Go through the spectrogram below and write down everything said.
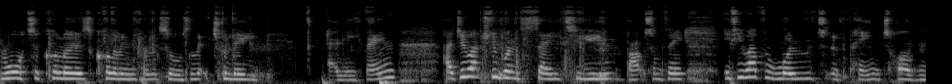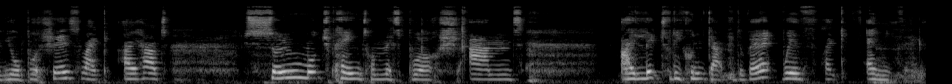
watercolours, colouring pencils, literally anything. I do actually want to say to you about something. If you have loads of paint on your brushes, like I had so much paint on this brush and I literally couldn't get rid of it with like anything.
